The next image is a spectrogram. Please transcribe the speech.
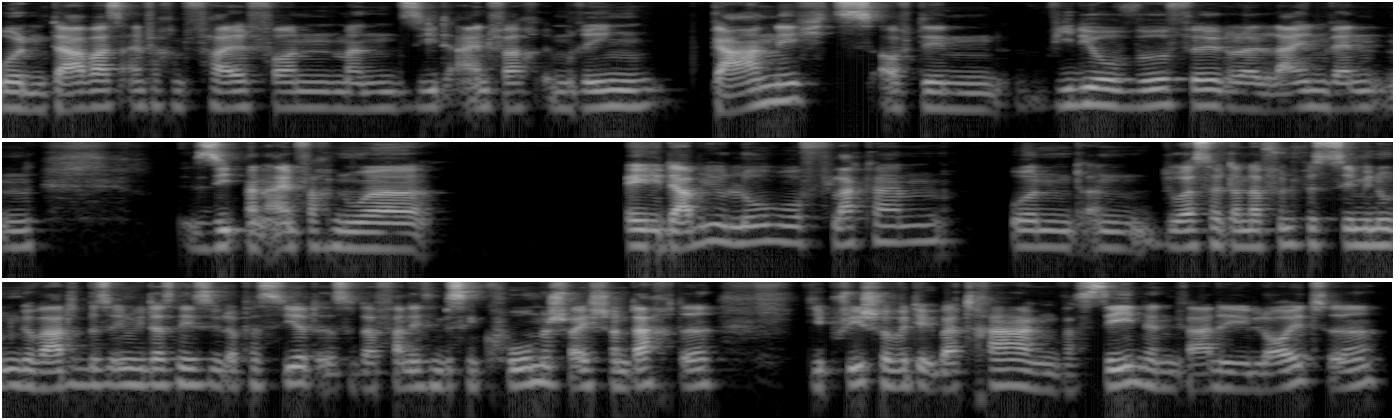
Und da war es einfach ein Fall von, man sieht einfach im Ring gar nichts. Auf den Videowürfeln oder Leinwänden sieht man einfach nur AEW-Logo flackern und an, du hast halt dann da fünf bis zehn Minuten gewartet, bis irgendwie das nächste wieder passiert ist. Und da fand ich es ein bisschen komisch, weil ich schon dachte, die Pre-Show wird ja übertragen. Was sehen denn gerade die Leute?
